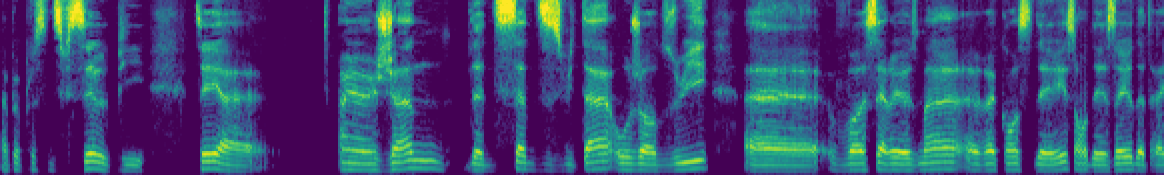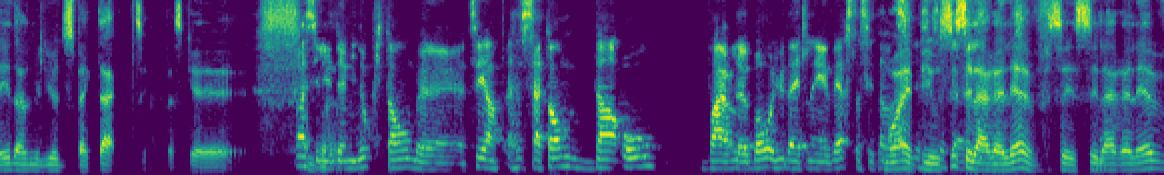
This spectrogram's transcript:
un peu plus difficile. Puis, tu sais, euh, un jeune de 17-18 ans aujourd'hui euh, va sérieusement reconsidérer son désir de travailler dans le milieu du spectacle. Parce que Ah, c'est les dominos qui tombent. euh, tu sais, en- ça tombe d'en haut vers le bas au lieu d'être l'inverse. là, puis aussi, c'est la relève. C'est la relève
